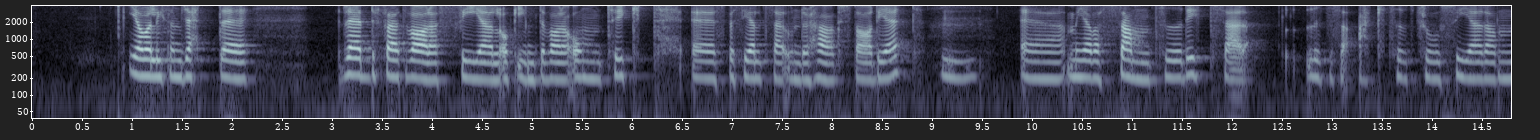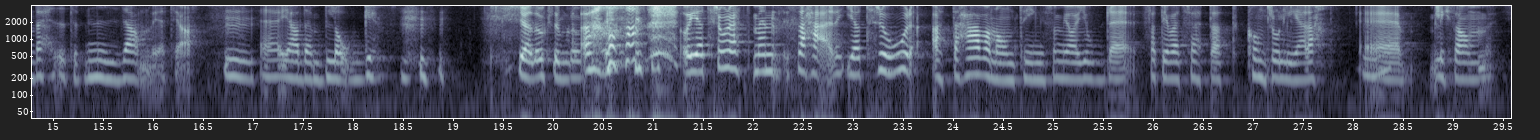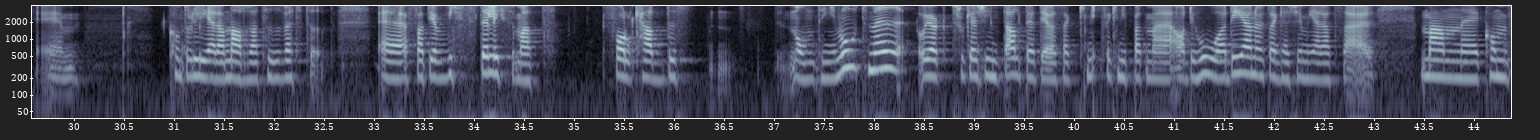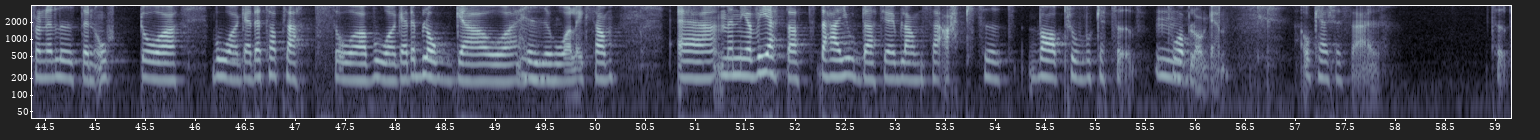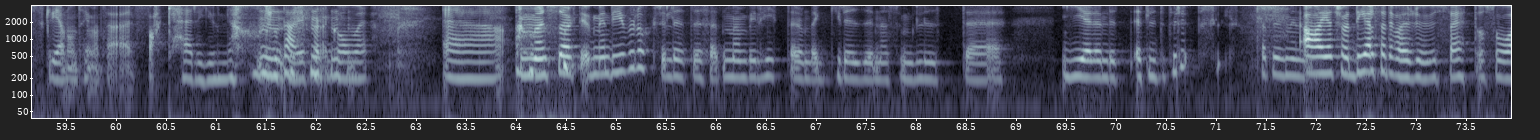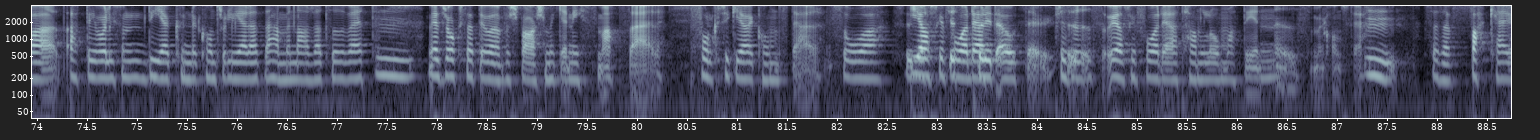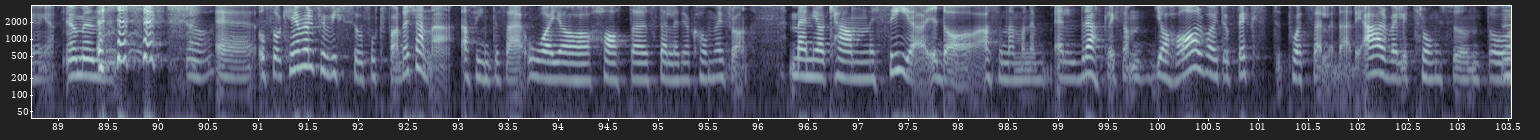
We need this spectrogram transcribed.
jag var liksom jätterädd för att vara fel och inte vara omtyckt. Eh, speciellt så under högstadiet. Eh, men jag var samtidigt så här, lite så aktivt provocerande i typ nian vet jag. Eh, jag hade en blogg. Jag hade också en blogg. och jag tror att, men så här, jag tror att det här var någonting som jag gjorde för att det var ett sätt att kontrollera. Eh, liksom eh, kontrollera narrativet typ. Eh, för att jag visste liksom att folk hade någonting emot mig och jag tror kanske inte alltid att det var så förknippat med ADHD utan kanske mer att så här, man eh, kommer från en liten ort och vågade ta plats och vågade blogga och hej och hå liksom. Eh, men jag vet att det här gjorde att jag ibland så aktivt var provokativ på bloggen. Och kanske så här typ skrev någonting om att så här, fuck Herrljunga, så därifrån kommer. Eh, Men man sökte, men det är väl också lite så att man vill hitta de där grejerna som lite ger en lit, ett litet rus liksom. Menar? ja, jag tror dels att det var ruset och så att det var liksom det jag kunde kontrollera, det här med narrativet. Men jag tror också att det var en försvarsmekanism att så här, folk tycker jag är konstig här. Så, Så jag just- ska just få put det typ. Precis, och jag ska få det att handla om att det är ni som är konstiga. Mm. Så här, fuck Herrljunga. Ja men, ja. Eh, och så kan jag väl förvisso fortfarande känna. Alltså inte så här, åh jag hatar stället jag kommer ifrån. Men jag kan se idag, alltså när man är äldre, att liksom, jag har varit uppväxt på ett ställe där det är väldigt trångsynt och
